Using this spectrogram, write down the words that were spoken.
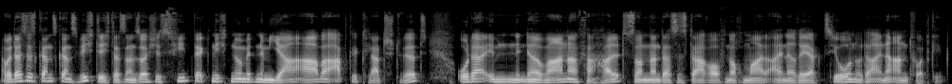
Aber das ist ganz, ganz wichtig, dass ein solches Feedback nicht nur mit einem Ja, aber abgeklatscht wird oder im Nirvana verhallt, sondern dass es darauf nochmal eine Reaktion oder eine Antwort gibt.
